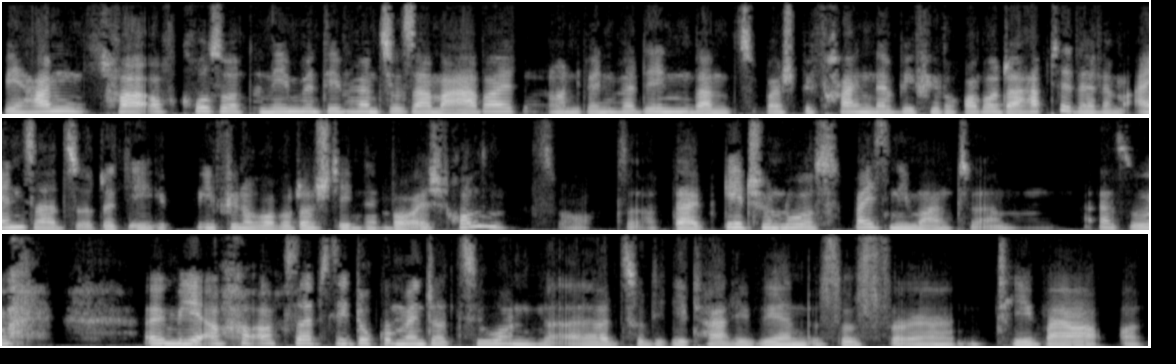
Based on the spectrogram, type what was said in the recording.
wir haben zwar auch große Unternehmen, mit denen wir zusammenarbeiten und wenn wir denen dann zum Beispiel fragen, na, wie viele Roboter habt ihr denn im Einsatz oder die, wie viele Roboter stehen denn bei euch rum? So, so da geht schon los, weiß niemand. Ähm, also irgendwie auch, auch selbst die Dokumentation äh, zu digitalisieren, das ist äh, ein Thema. Und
